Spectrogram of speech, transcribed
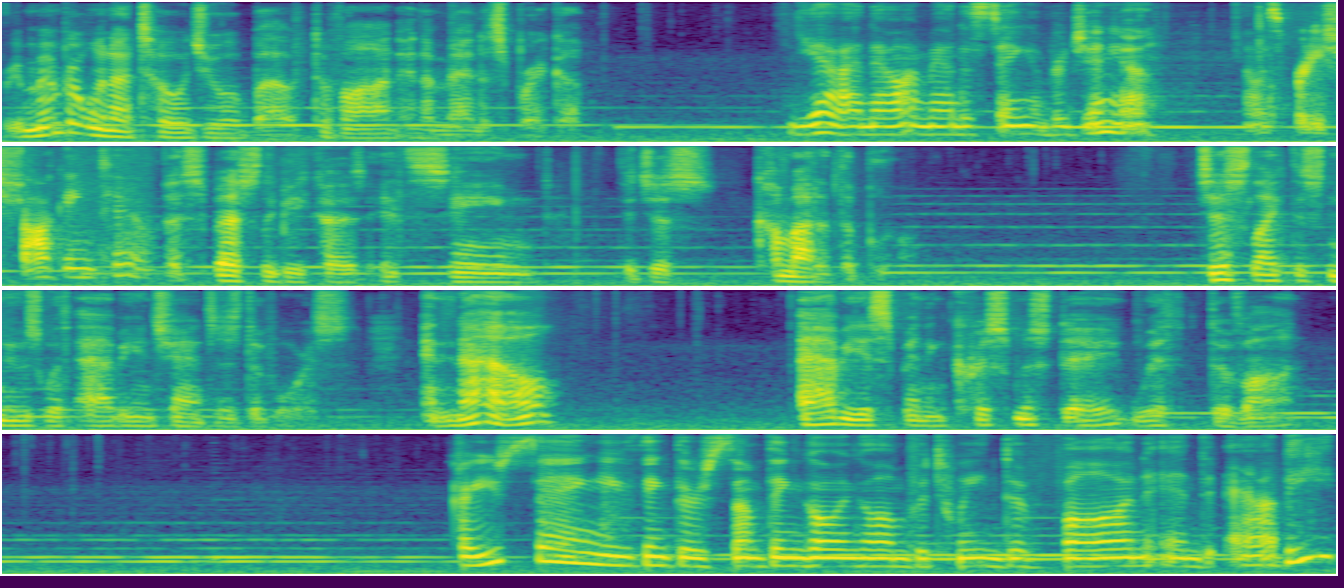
Remember when I told you about Devon and Amanda's breakup? Yeah, and now Amanda's staying in Virginia. That was pretty shocking, too. Especially because it seemed to just come out of the blue. Just like this news with Abby and Chance's divorce. And now, Abby is spending Christmas Day with Devon. Are you saying you think there's something going on between Devon and Abby?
